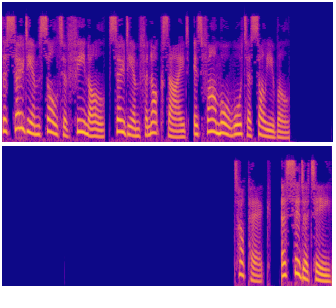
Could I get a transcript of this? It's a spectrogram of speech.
The sodium salt of phenol, sodium phenoxide, is far more water-soluble. Topic: Acidity.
